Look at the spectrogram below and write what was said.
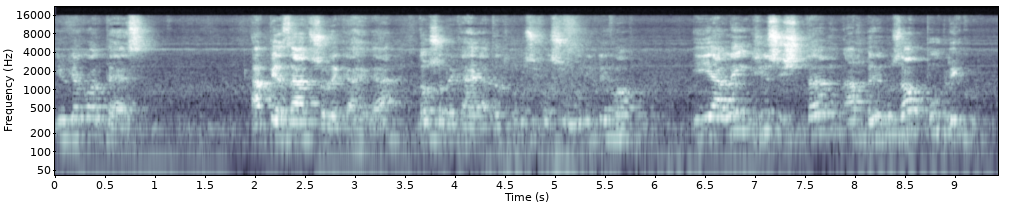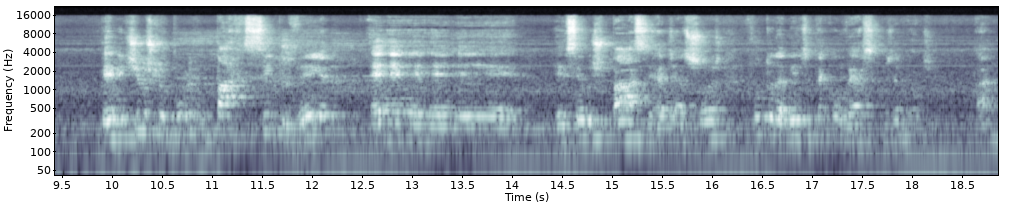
e o que acontece? apesar de sobrecarregar, não sobrecarregar tanto como se fosse o único irmão. E além disso, estamos abrimos ao público. Permitimos que o público participe, venha, é, é, é, é, receba os passes, radiações, futuramente até converse com os demônios. Tá?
